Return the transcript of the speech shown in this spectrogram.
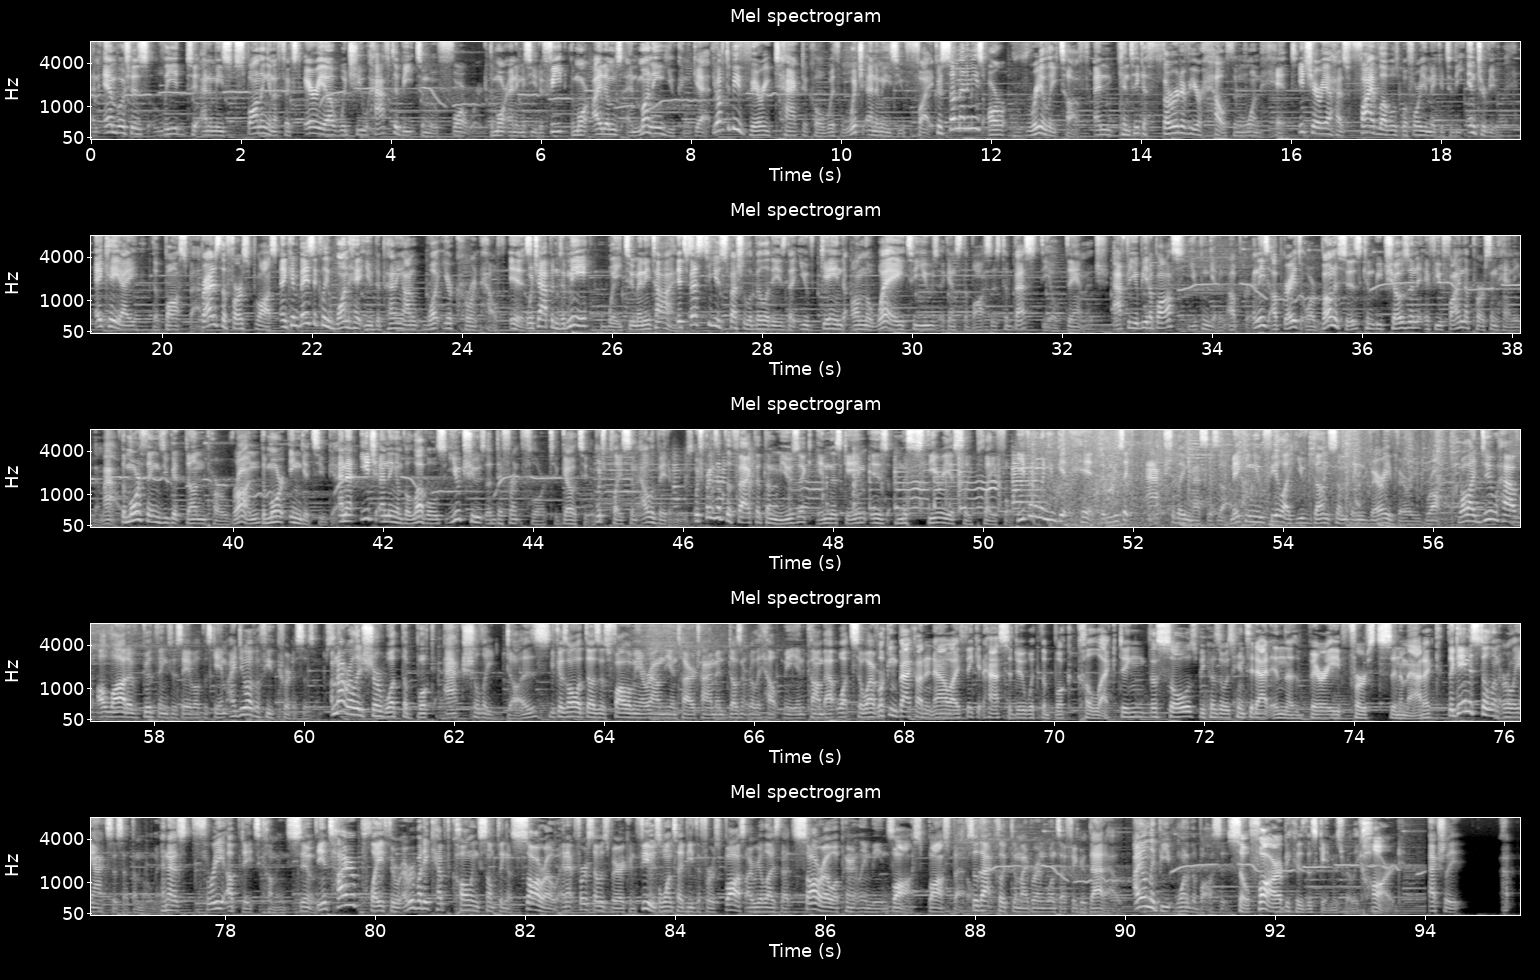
and ambushes lead to enemies spawning in a fixed area which you have to beat to move forward. The more enemies you defeat, the more items and money you can get. You have to be very tactical with which enemies you fight, because some enemies are really tough and can take a third of your health in one hit. Each area has five levels before you make it to the interview, aka the boss battle. Brad is the first boss and can basically one-hit you depending on what your current health is, which happened to me way too many times. It's best to use special abilities that you've gained on the way to use against the bosses to best deal damage. After you beat a boss, you can get an upgrade. And these upgrades or bonuses can be chosen if you find the person handing them out. The more things you get done per run, the more ingots you get. And at each ending of the levels, you choose a different floor to go to, which plays some elevator music. Which brings up the fact that the music in this game is mysteriously playful. Even when you get hit, the music actually messes up, making you feel like you've done something very, very wrong. While I do have a lot of good things to say about this game, I do have a few criticisms. I'm not really sure what the book actually does, because all it does is follow me around the entire time and doesn't really help me in combat whatsoever. Looking back on it now, I think it has to do with the book collecting the souls because it was hinted at in the very first cinematic. The game is still in early access at the moment and has three updates coming soon. The entire playthrough, everybody kept calling something a sorrow, and at first I was very confused. Once I beat the first boss, I realized that sorrow apparently means boss, boss battle. So that clicked in my brain once I figured that out. I only beat one of the bosses so far because this game is really hard. Actually,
